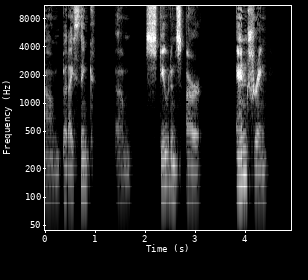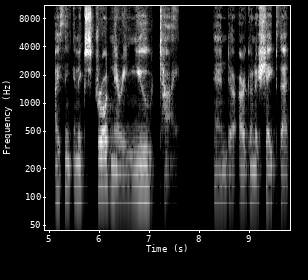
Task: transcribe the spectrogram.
Um, but I think um, students are entering, I think, an extraordinary new time and uh, are going to shape that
